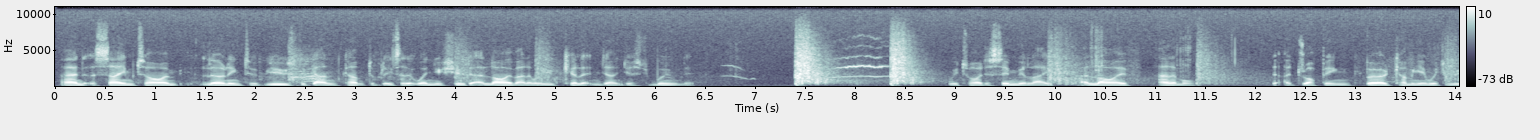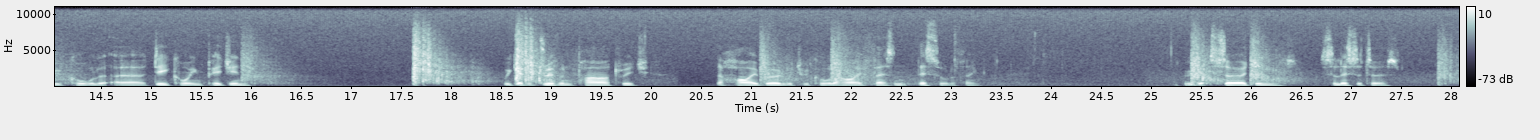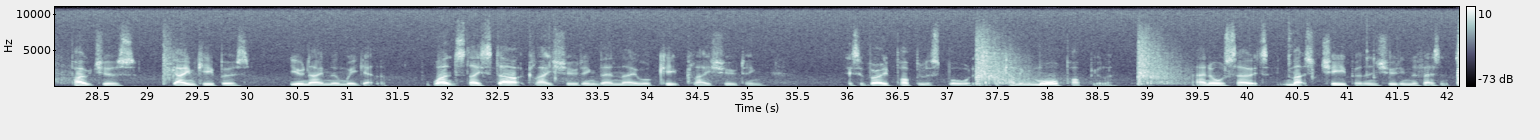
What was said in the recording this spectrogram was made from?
And at the same time, learning to use the gun comfortably so that when you shoot at a live animal, you kill it and don't just wound it. We try to simulate a live animal, a dropping bird coming in, which we would call a, decoying pigeon. We get a driven partridge, a high bird, which we call a high pheasant, this sort of thing. We get surgeons, solicitors, poachers, gamekeepers, you name them, we get them. Once they start clay shooting, then they will keep clay shooting. It's a very popular sport, it's becoming more popular, and also it's much cheaper than shooting the pheasants.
